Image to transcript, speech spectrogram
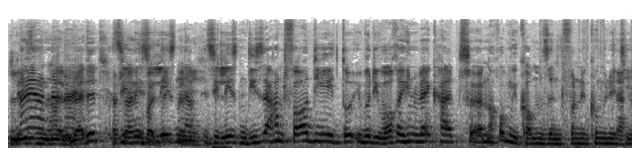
lesen Nein, nein, halt nein. Reddit Sie, sie, lesen, sie lesen die Sachen vor, die über die Woche hinweg halt äh, nach oben gekommen sind von der Community.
